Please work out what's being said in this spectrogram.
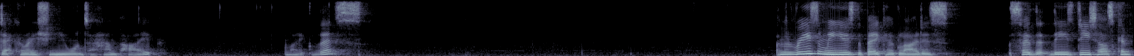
decoration you want to hand pipe, like this. And the reason we use the Bake-O-Glide is so that these details can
